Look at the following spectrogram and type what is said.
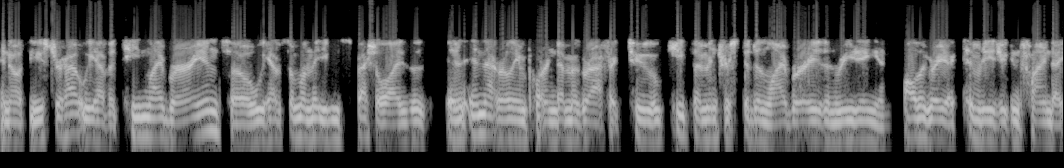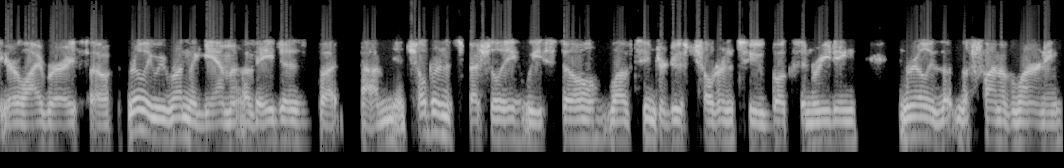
You know, at the Osterhout, we have a teen librarian, so we have someone that even specializes in, in that really important demographic to keep them interested in libraries and reading and all the great activities you can find at your library. So really, we run the gamut of ages, but um, you know, children especially, we still love to introduce children to books and reading really the, the fun of learning.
